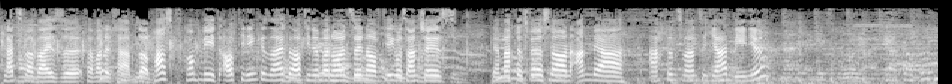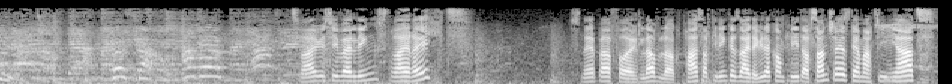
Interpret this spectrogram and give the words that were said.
Platzverweise verwandelt haben. So, passt komplett auf die linke Seite, auf die Nummer 19, auf Diego Sanchez. Der macht das First Down an der 28-Yard-Linie. Zwei Receiver links, drei rechts. Snapper folgt. Lovelock. Pass auf die linke Seite. Wieder complete auf Sanchez. Der macht sieben Yards.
